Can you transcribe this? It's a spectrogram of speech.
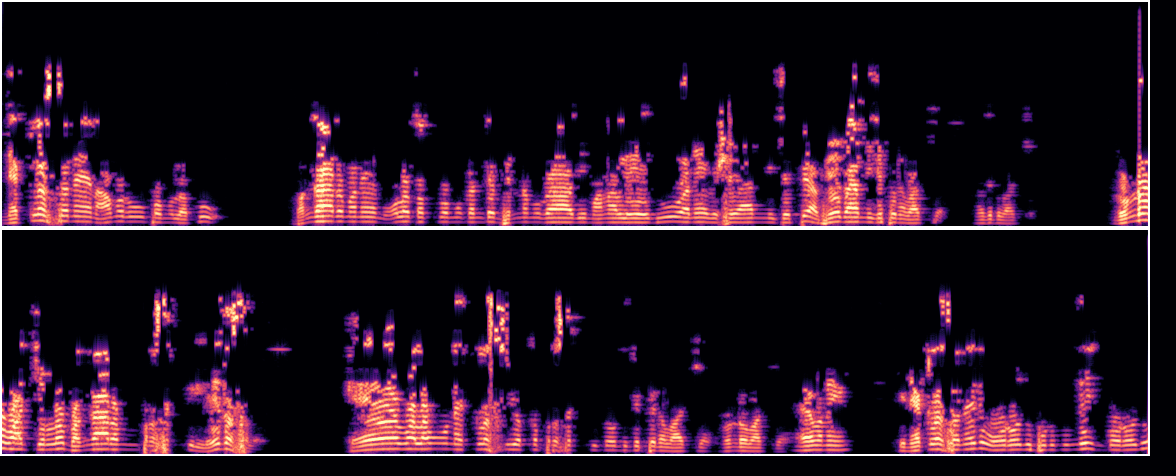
నెక్లెస్ అనే నామరూపములకు బంగారం అనే మూలతత్వము కంటే భిన్నముగా అది మనలేదు అనే విషయాన్ని చెప్పి అభేదాన్ని చెప్పిన వాక్యం మొదటి వాక్యం. రెండో వాక్యంలో బంగారం ప్రసక్తి లేదు అసలు కేవలం నెక్లెస్ యొక్క ప్రసక్తితోటి చెప్పిన వాక్యం రెండో వాక్యం. ఏమని? ఈ నెక్లెస్ అనేది ఓ రోజు పుడుతుంది ఇంకో రోజు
